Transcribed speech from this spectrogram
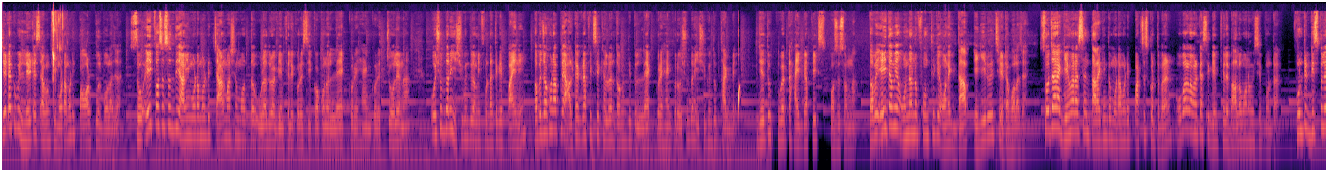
যেটা খুবই লেটেস্ট এবং কি মোটামুটি পাওয়ারফুল বলা যায়। সো এই প্রসেসর দিয়ে আমি মোটামুটি চার মাসের মতো উড়াদুরা গেম ফেলে করেছি, কখনো ল্যাগ করে হ্যাং করে চলে না। ওইসব ধরনের ইস্যু কিন্তু আমি ফোনটা থেকে পাইনি। তবে যখন আপনি আল্ট্রা গ্রাফিক্সে খেলবেন, তখন কিন্তু ল্যাক করে হ্যাং করে ওইসব ধরনের ইস্যু কিন্তু থাকবে। যেহেতু খুব একটা হাই গ্রাফিক্স প্রসেসর না। তবে এই দামে অন্যান্য ফোন থেকে অনেক দাপ এগিয়ে রয়েছে, এটা বলা যায়। সো যারা গেমার আছেন, তারা কিন্তু মোটামুটি পারচেস করতে পারেন। ওভারঅল আমার কাছে গেম ফেলে ভালো মনে হয়েছে ফোনটা ফোনটির ডিসপ্লে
